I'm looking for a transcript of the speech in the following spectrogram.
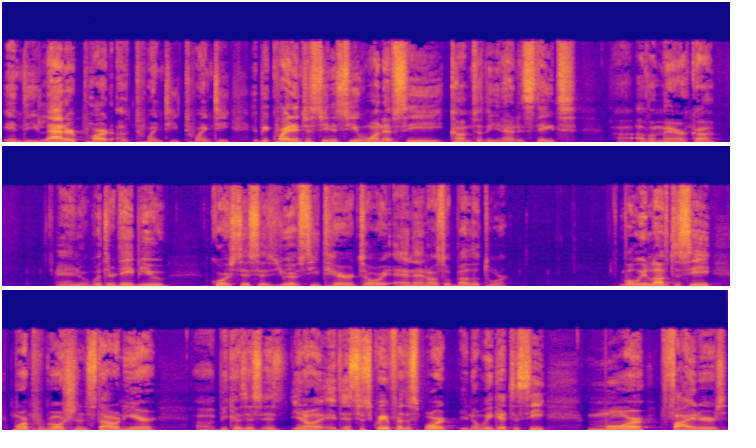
in the latter part of 2020. It'd be quite interesting to see ONE FC come to the United States uh, of America and with their debut. Of course, this is UFC territory and then also Bellator. But we love to see more promotions down here uh, because this is you know it, it's just great for the sport. You know we get to see more fighters.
